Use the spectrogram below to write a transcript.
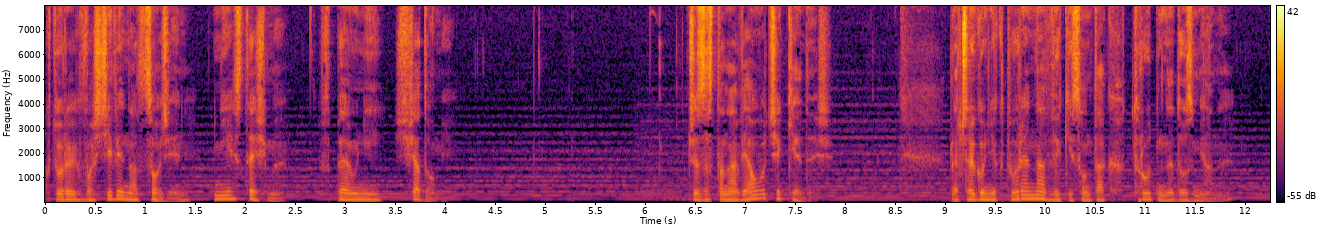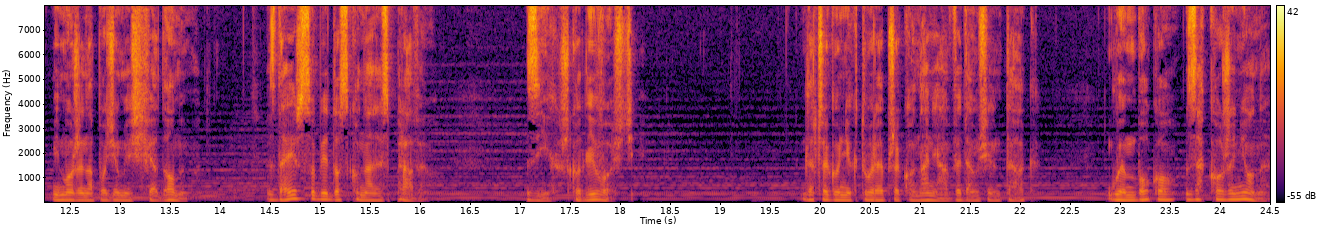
których właściwie na co dzień nie jesteśmy w pełni świadomi. Czy zastanawiało Cię kiedyś, dlaczego niektóre nawyki są tak trudne do zmiany, mimo że na poziomie świadomym zdajesz sobie doskonale sprawę z ich szkodliwości? Dlaczego niektóre przekonania wydają się tak głęboko zakorzenione,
